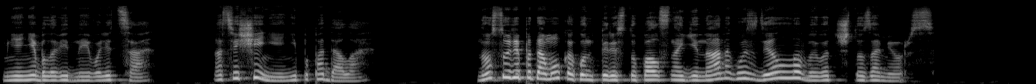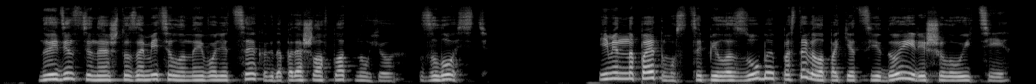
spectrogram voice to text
Мне не было видно его лица. Освещение не попадало. Но, судя по тому, как он переступал с ноги на ногу, сделала вывод, что замерз. Но единственное, что заметила на его лице, когда подошла вплотную злость. Именно поэтому сцепила зубы, поставила пакет с едой и решила уйти.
